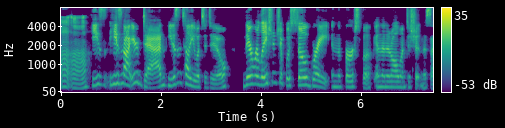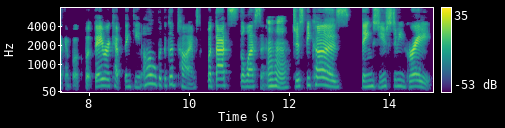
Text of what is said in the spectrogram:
Mm-mm. he's he's not your dad he doesn't tell you what to do their relationship was so great in the first book and then it all went to shit in the second book but Feyre kept thinking oh but the good times but that's the lesson Mm-hmm. just because things used to be great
